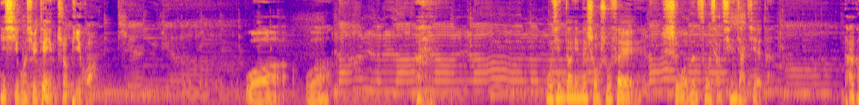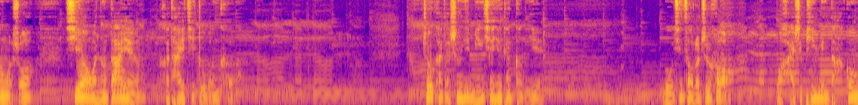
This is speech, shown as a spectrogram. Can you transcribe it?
你喜欢学电影这种屁话。我我，唉，母亲当年的手术费是我问左小青家借的。她跟我说，希望我能答应和她一起读文科。周凯的声音明显有点哽咽。母亲走了之后，我还是拼命打工，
